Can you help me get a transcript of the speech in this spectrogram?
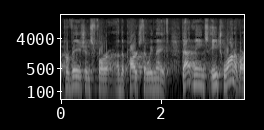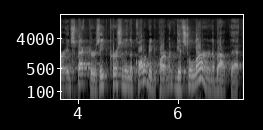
provisions for uh, the parts that we make. That means each one of our inspectors, each person in the quality department gets to learn about that.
